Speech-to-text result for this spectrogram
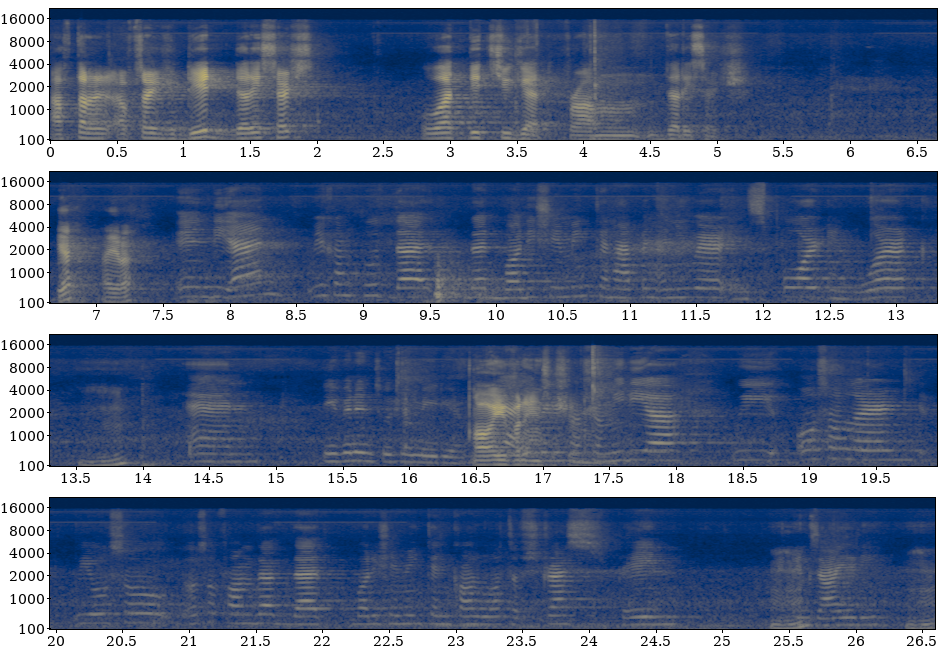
After after you did the research, what did you get from the research? Yeah, Ira. In the end, we conclude that that body shaming can happen anywhere in sport, in work, Mm-hmm. and Even in social media. Oh, yeah, even in social media. media. We also learned. We also also found out that body shaming can cause lots of stress, pain, Mm-hmm. anxiety, Mm-hmm.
